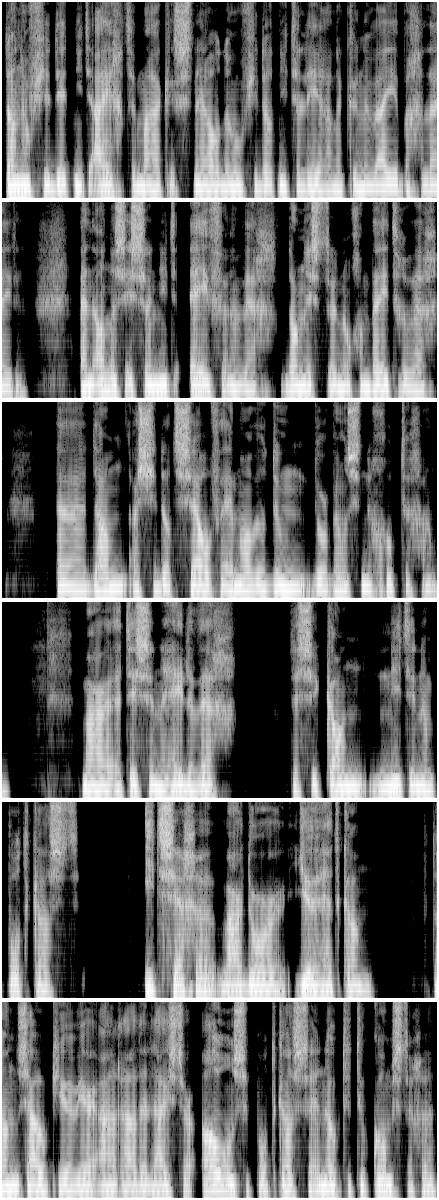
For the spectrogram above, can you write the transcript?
Dan hoef je dit niet eigen te maken snel, dan hoef je dat niet te leren, dan kunnen wij je begeleiden. En anders is er niet even een weg, dan is er nog een betere weg uh, dan als je dat zelf helemaal wil doen door bij ons in de groep te gaan. Maar het is een hele weg. Dus ik kan niet in een podcast iets zeggen waardoor je het kan. Dan zou ik je weer aanraden, luister al onze podcasts en ook de toekomstige.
